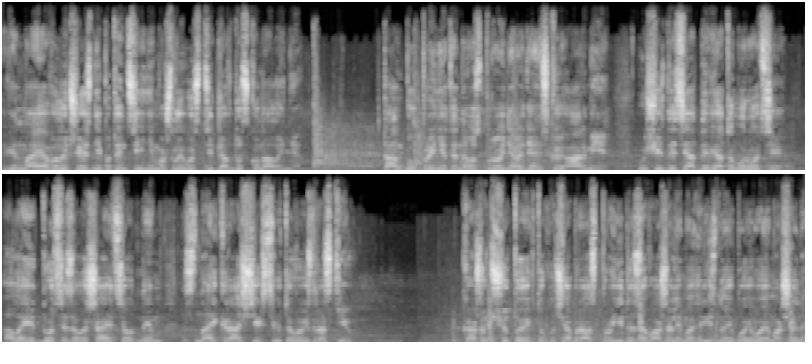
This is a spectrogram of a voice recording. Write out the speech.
він має величезні потенційні можливості для вдосконалення. Танк був прийнятий на озброєння радянської армії у 69-му році, але і досі залишається одним з найкращих світових зразків. Кажуть, що той, хто хоча б раз проїде за важелями грізної бойової машини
